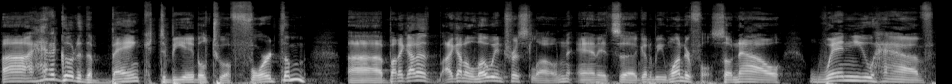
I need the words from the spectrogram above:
Uh, I had to go to the bank to be able to afford them. Uh, but I got a I got a low interest loan, and it's uh, going to be wonderful. So now, when you have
